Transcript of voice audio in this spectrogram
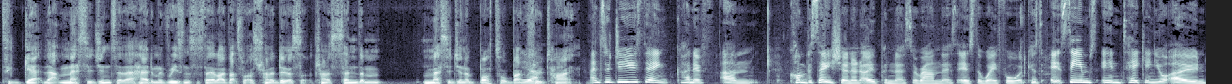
to get that message into their head. And with reasons to stay alive, that's what I was trying to do. I was trying to send them message in a bottle back yeah. through time. And so, do you think, kind of, um, conversation and openness around this is the way forward because it seems in taking your own,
